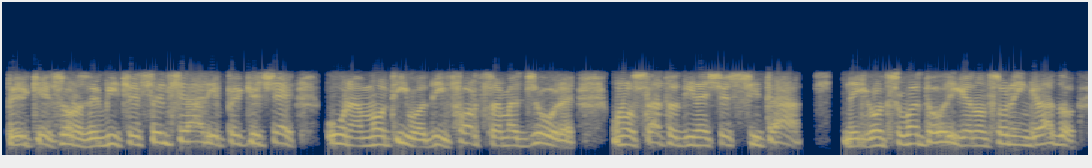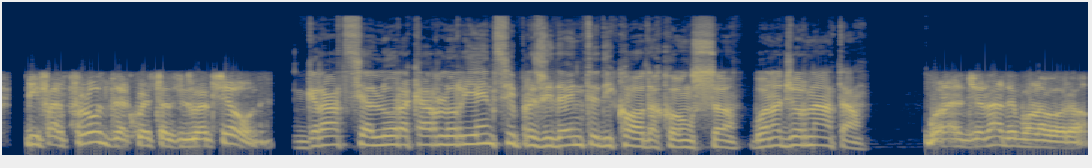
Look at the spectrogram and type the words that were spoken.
perché sono servizi essenziali e perché c'è un motivo di forza maggiore, uno stato di necessità necessità nei consumatori che non sono in grado di far fronte a questa situazione. Grazie allora Carlo Rienzi, presidente di Codacons. Buona giornata. Buona giornata e buon lavoro.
